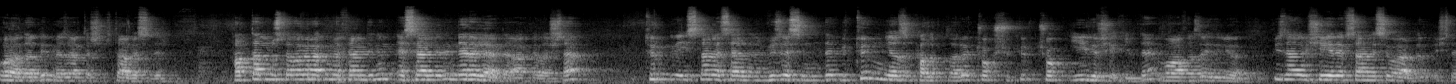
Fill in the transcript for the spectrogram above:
Orada bir mezar taşı kitabesidir. Hattat Mustafa Rakım Efendi'nin eserleri nerelerde arkadaşlar? Türk ve İslam Eserleri Müzesi'nde bütün yazı kalıpları çok şükür çok iyi bir şekilde muhafaza ediliyor. Hani bir şehir efsanesi vardır. İşte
